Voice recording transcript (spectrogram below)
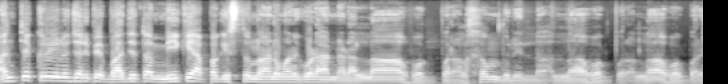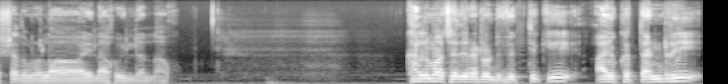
అంత్యక్రియలు జరిపే బాధ్యత మీకే అప్పగిస్తున్నాను అని కూడా అన్నాడు. అల్లాహు అక్బర్. అల్హమ్దుల్లా అల్లాహు అక్బర్. అల్లాహు అక్బర్. అషదుల్లా ఇలాహు ఇల్లల్లాహు. కల్మా చదివినటువంటి వ్యక్తికి ఆ యొక్క తండ్రి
